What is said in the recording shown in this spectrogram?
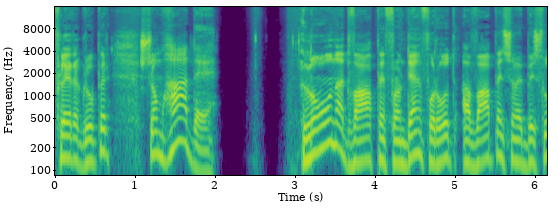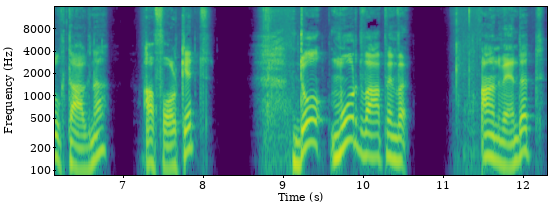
flera grupper, som hade lånat vapen från den förråd av vapen som är beslagtagna av folket. Då mordvapen var användat,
